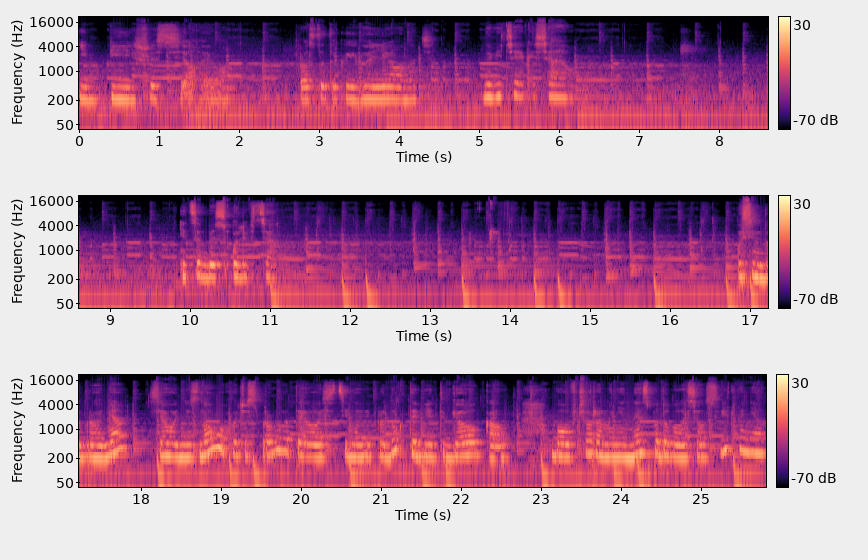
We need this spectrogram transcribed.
і більше сяєва. Просто такий глянець. Дивіться, яке сяєво. І це без олівця. Усім доброго дня! Сьогодні знову хочу спробувати ось ці нові продукти від Girl Cult. Бо вчора мені не сподобалося освітлення,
